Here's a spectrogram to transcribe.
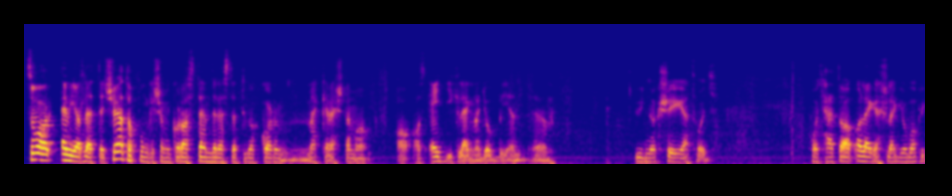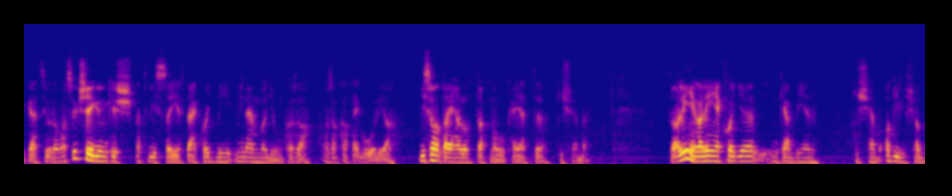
Szóval emiatt lett egy saját appunk, és amikor azt tendereztettük, akkor megkerestem a, a, az egyik legnagyobb ilyen öm, ügynökséget, hogy, hogy hát a, a leges legjobb applikációra van szükségünk, és hát visszaírták, hogy mi, mi nem vagyunk az a, az a kategória. Viszont ajánlottak maguk helyett kisebbet. Szóval a lényeg a lényeg, hogy inkább ilyen kisebb, agilisabb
